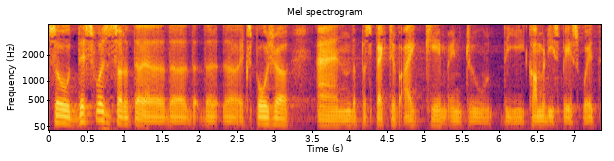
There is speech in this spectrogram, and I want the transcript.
So this was sort of the, the, the, the, exposure and the perspective I came into the comedy space with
